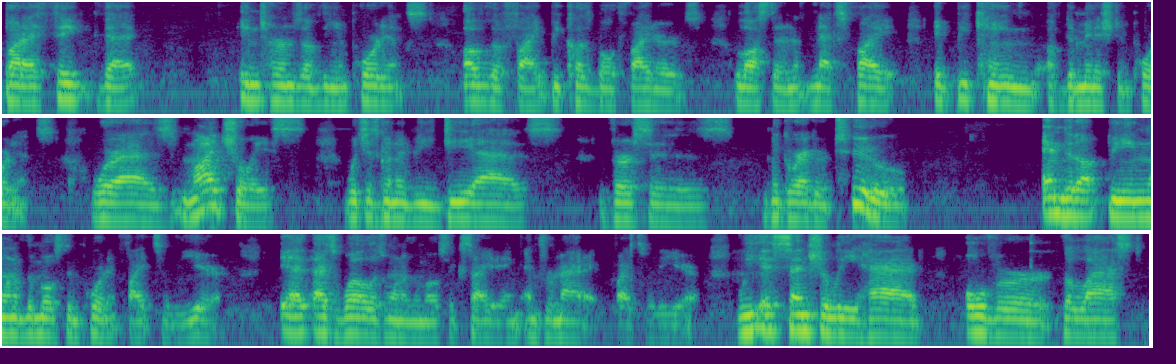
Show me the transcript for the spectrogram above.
but I think that in terms of the importance of the fight because both fighters lost their next fight, it became of diminished importance. Whereas my choice, which is going to be Diaz versus McGregor 2, ended up being one of the most important fights of the year, as well as one of the most exciting and dramatic fights of the year. We essentially had over the last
